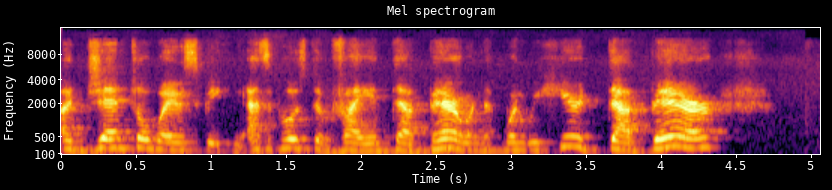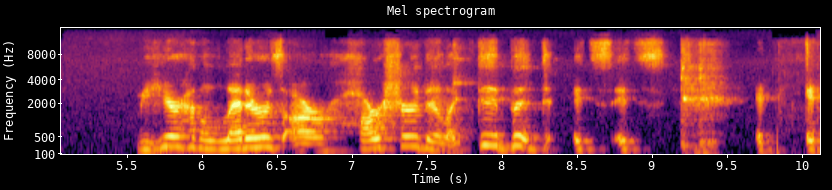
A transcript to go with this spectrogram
a gentle way of speaking, as opposed to vayedaber. When when we hear daber, we hear how the letters are harsher. They're like, it's it's it, it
